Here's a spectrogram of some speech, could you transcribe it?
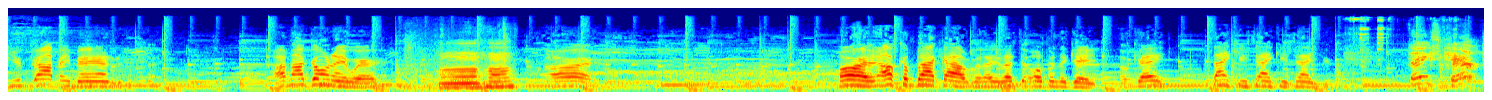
You got me, man. I'm not going anywhere. Mm-hmm. All right. All right, I'll come back out when they let the open the gate. Okay? Thank you, thank you, thank you. Thanks, Cap.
